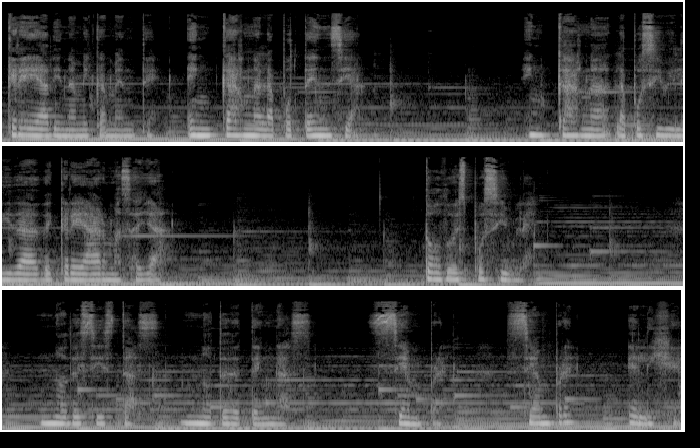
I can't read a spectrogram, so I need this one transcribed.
Crea dinámicamente, encarna la potencia, encarna la posibilidad de crear más allá todo es posible. No desistas, no te detengas. Siempre, siempre elige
